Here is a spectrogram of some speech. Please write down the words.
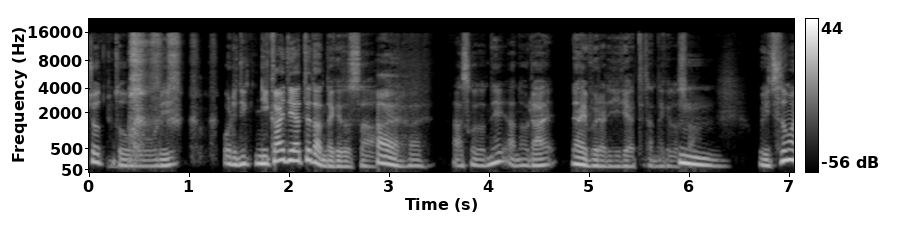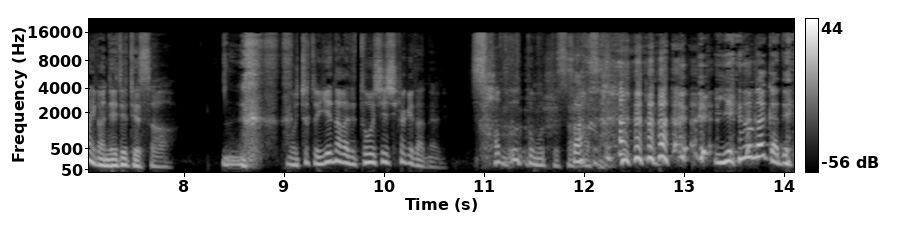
ちょっと俺、俺に2階でやってたんだけどさ、はいはい。あそこのね、あのライ、ライブラリーでやってたんだけどさ、うん。いつの間にか寝ててさ、もうちょっと家の中で投資しかけたんだよね。寒っと思ってさ、家の中で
